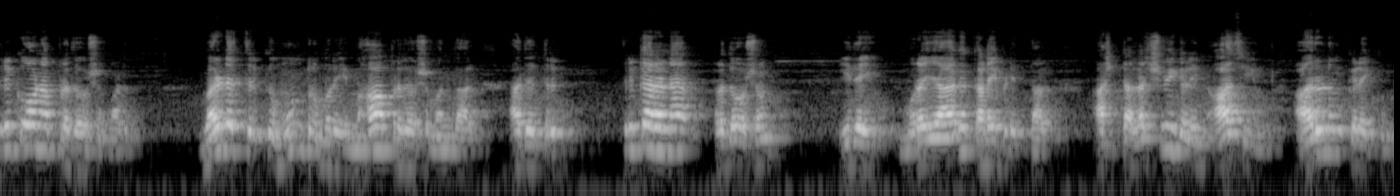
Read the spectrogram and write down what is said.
திரிகோண பிரதோஷம் அடுத்து வருடத்திற்கு மூன்று முறை மகா பிரதோஷம் வந்தால் அது திரு திரிகரண பிரதோஷம். இதை முறையாக கடைபிடித்தால் அஷ்டலட்சுமிகளின் ஆசியும் அருளும் கிடைக்கும்.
